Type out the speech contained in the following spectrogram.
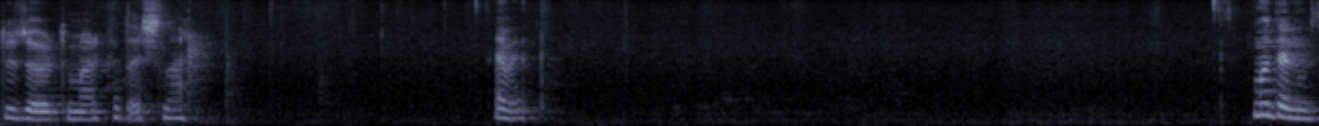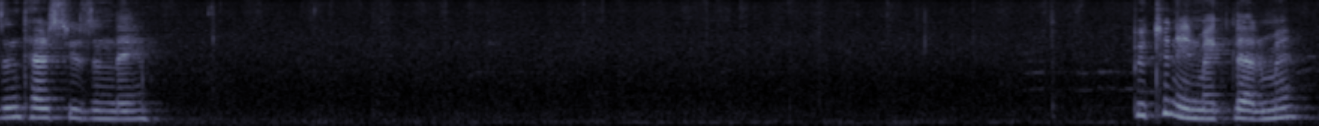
düz ördüm arkadaşlar. Evet. Modelimizin ters yüzündeyim. Bütün ilmeklerimi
